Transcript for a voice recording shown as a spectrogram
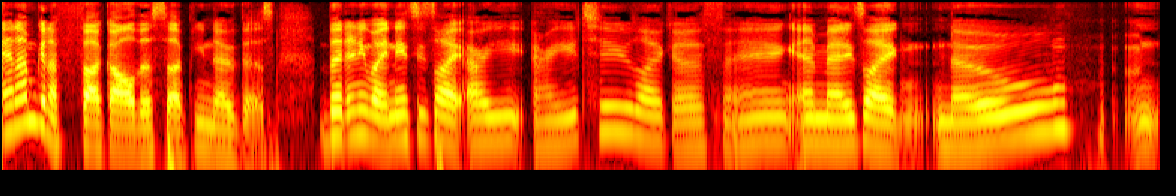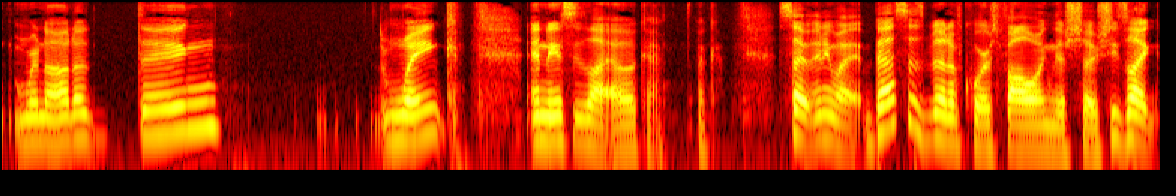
and I'm gonna fuck all this up, you know this. But anyway, Nancy's like, "Are you are you two like a thing?" And Maddie's like, "No, we're not a thing." Wink. And Nancy's like, "Oh, okay." Okay. So anyway, Bess has been, of course, following this show. She's like,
